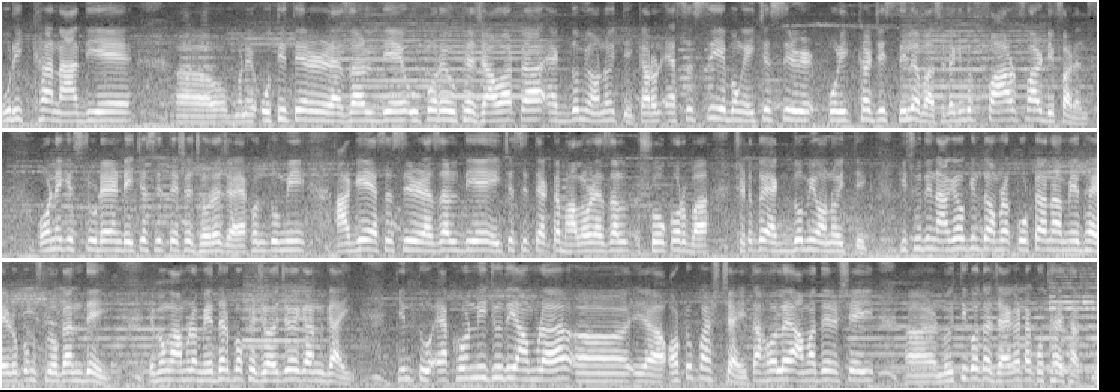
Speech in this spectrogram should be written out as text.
পরীক্ষা না দিয়ে মানে অতীতের রেজাল্ট দিয়ে উপরে উঠে যাওয়াটা একদমই অনৈতিক। কারণ এসএসসি এবং এইচএসসির পরীক্ষার যে সিলেবাস এটা কিন্তু ফার ফার ডিফারেন্স অনেক স্টুডেন্ট এইচএসসিতে এসে ঝরে যায়। এখন তুমি আগে এসএসসির রেজাল্ট দিয়ে এইচএসসিতে একটা ভালো রেজাল্ট শো করবা, সেটা তো একদমই অনৈতিক। কিছুদিন আগেও কিন্তু আমরা কোটা না মেধা এরকম স্লোগান দেই এবং আমরা মেধার পক্ষে জয় জয় গান গাই। কিন্তু এখনই যদি আমরা অটো পাস চাই, তাহলে আমাদের সেই নৈতিকতার জায়গাটা কোথায় থাকল?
